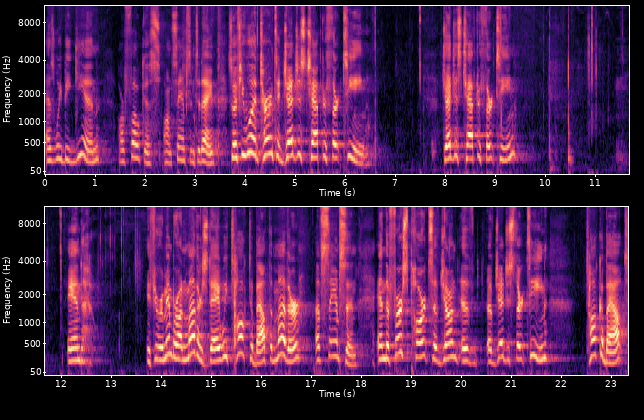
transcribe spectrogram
as we begin our focus on Samson today. So, if you would, turn to Judges chapter 13. Judges chapter 13. And if you remember on Mother's Day, we talked about the mother of Samson. And the first parts of, John, of, of Judges 13 talk about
